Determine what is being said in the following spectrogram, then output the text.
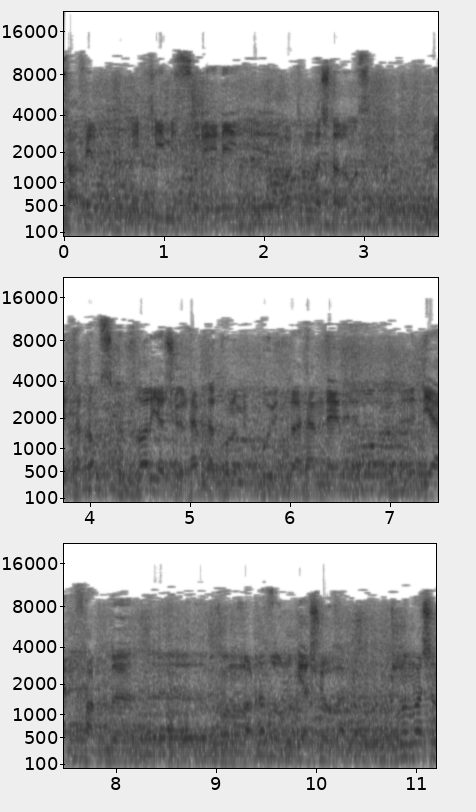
misafir ettiğimiz Suriyeli e, vatandaşlarımız bir takım sıkıntılar yaşıyor. Hem ekonomik boyutta hem de e, diğer farklı e, konularda zorluk yaşıyorlar. Bunu nasıl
